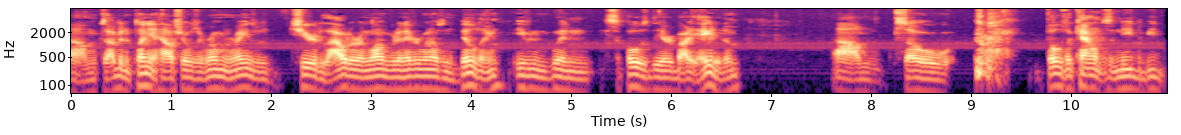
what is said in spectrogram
Because I've been to plenty of house shows where Roman Reigns was cheered louder and longer than everyone else in the building, even when supposedly everybody hated him. Um, so those accounts need to be, you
